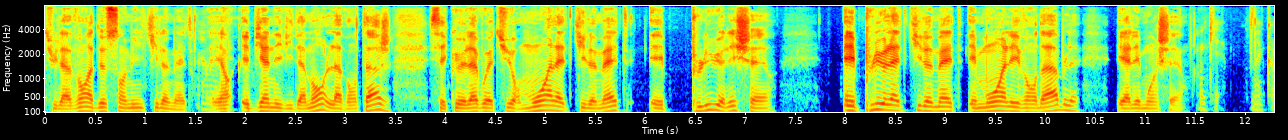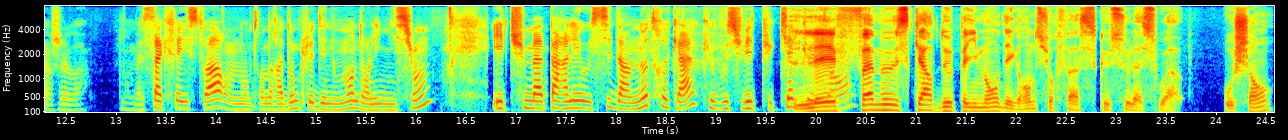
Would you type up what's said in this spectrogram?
tu la vends à 200 000 kilomètres. et, bien évidemment, l'avantage, c'est que la voiture, moins elle a de kilomètres, et plus elle est chère. Et plus elle a de kilomètres, et moins elle est vendable, et elle est moins chère. Ok, d'accord, je vois. Bah, sacrée histoire, on entendra donc le dénouement dans l'émission. Et tu m'as parlé aussi d'un autre cas que vous suivez depuis quelques temps. Les fameuses cartes de paiement des grandes surfaces, que cela soit Auchan,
